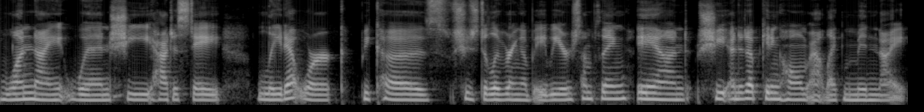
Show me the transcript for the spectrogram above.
one night when she had to stay late at work because she was delivering a baby or something. And she ended up getting home at like midnight.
